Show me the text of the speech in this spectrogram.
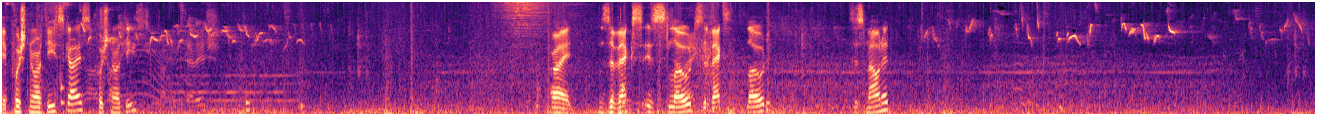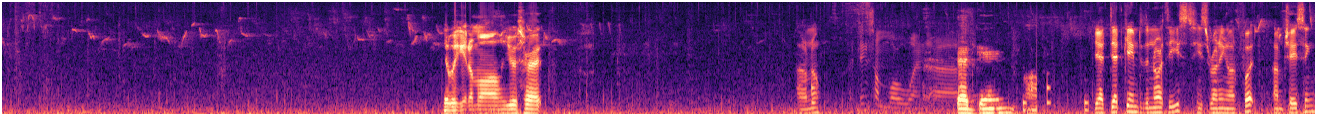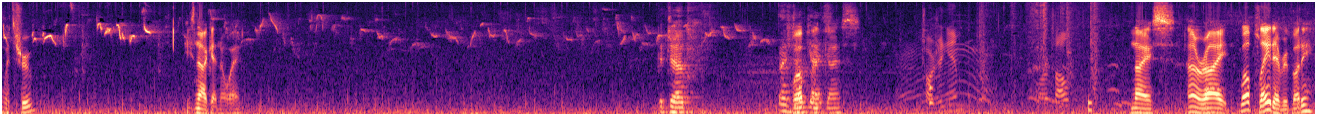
Okay, push northeast, guys. Push northeast. Running Tedish. Alright, Zavex is slowed. Zavex is slowed. Dismounted. Did we get them all? You was right. I don't know. I think some more went. Uh, Dead game. Uh, Yeah, dead game to the northeast. He's running on foot. I'm chasing with True. He's not getting away. Good job. Nice Well job, played, guys. guys. Charging him. Mortal. Nice. Alright. Well played, everybody.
